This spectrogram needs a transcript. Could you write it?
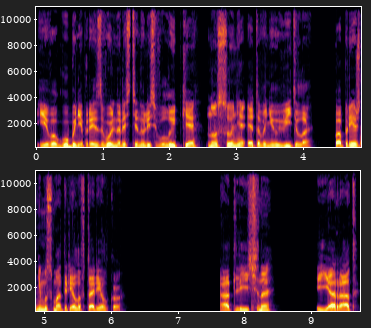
Его губы непроизвольно растянулись в улыбке, но Соня этого не увидела, по-прежнему смотрела в тарелку. «Отлично. Я рад»,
